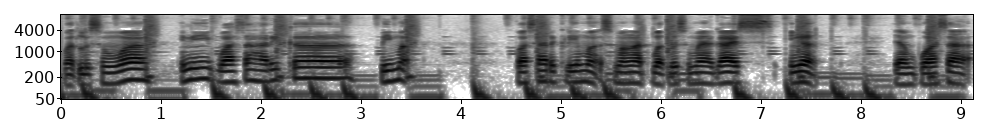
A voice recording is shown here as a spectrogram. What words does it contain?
Buat lu semua ini puasa hari ke 5 puasa hari kelima semangat buat lu semua ya guys. Ingat yang puasa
